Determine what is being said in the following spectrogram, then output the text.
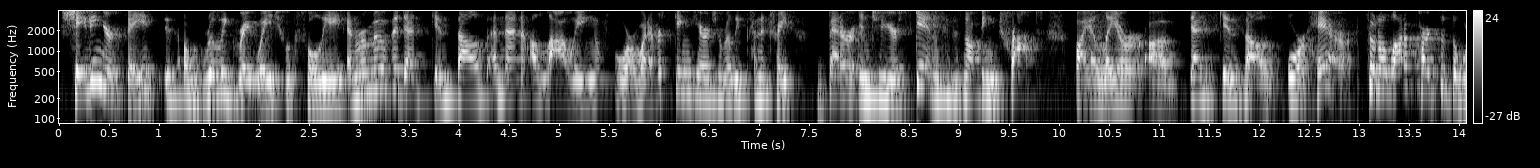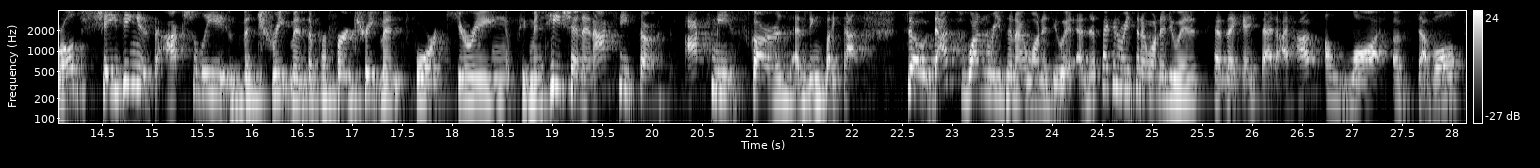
shaving your face is a really great way to exfoliate and remove the dead skin cells and then allowing for whatever skincare to really penetrate better into your skin because it's not being trapped by a layer of dead skin cells or hair. So in a lot of parts of the world, shaving is actually the treatment, the preferred treatment for curing pigmentation and acne, acne scars and things like that. So that's one reason I want to do it. And the second reason I want to do it is because, like I said, I have a lot of stubble,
